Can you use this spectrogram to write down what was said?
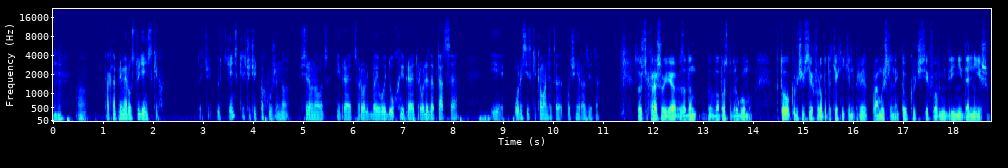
э, как, например, у студенческих. То есть у студенческих чуть-чуть похуже, но все равно вот играет роль боевой дух, играет роль адаптация, и у российских команд это очень развито. Слушайте, хорошо, я задам вопрос по-другому. Кто круче всех в робототехнике, например, промышленной? Кто круче всех во внедрении дальнейшем?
